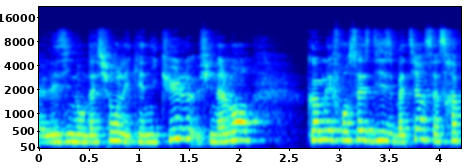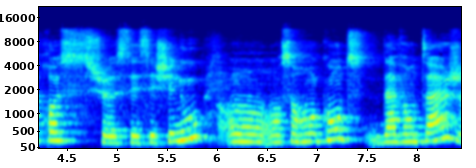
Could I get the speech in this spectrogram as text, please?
euh, les inondations, les canicules, finalement... Comme les Françaises disent, bah tiens, ça se rapproche, c'est chez nous, on, on s'en rend compte davantage.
